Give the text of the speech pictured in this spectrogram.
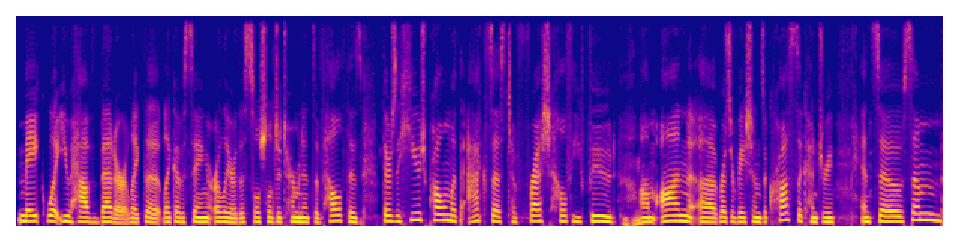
make what you have better. Like the like I was saying earlier, the social determinants of health is there's a huge problem with access to fresh, healthy food mm-hmm. um, on uh, reservations across the country, and so some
